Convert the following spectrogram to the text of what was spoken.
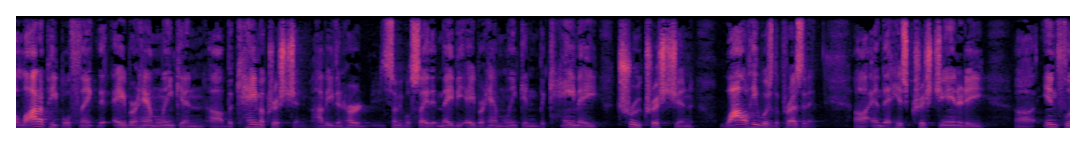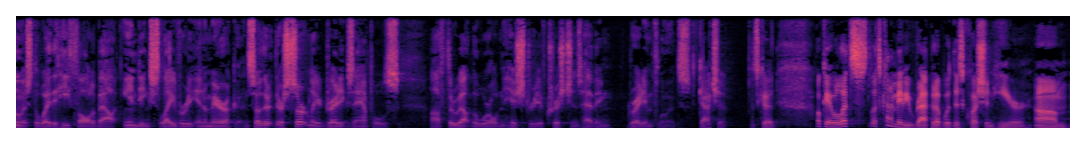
A lot of people think that Abraham Lincoln uh, became a Christian. I've even heard some people say that maybe Abraham Lincoln became a true Christian while he was the president, uh, and that his Christianity uh, influenced the way that he thought about ending slavery in America. And so there, there certainly are great examples uh, throughout the world and history of Christians having great influence. Gotcha. That's good. Okay, well let's let's kind of maybe wrap it up with this question here. Um,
